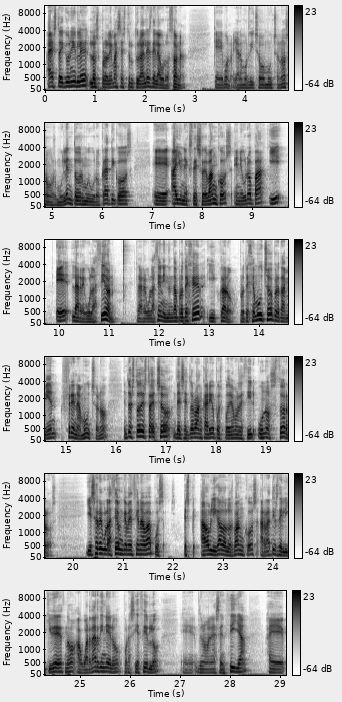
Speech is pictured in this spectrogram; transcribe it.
A esto hay que unirle los problemas estructurales de la eurozona. Que, bueno, ya lo hemos dicho mucho, ¿no? Somos muy lentos, muy burocráticos. Eh, hay un exceso de bancos en Europa y eh, la regulación la regulación intenta proteger y, claro, protege mucho, pero también frena mucho, ¿no? Entonces todo esto ha hecho del sector bancario, pues podríamos decir, unos zorros. Y esa regulación que mencionaba, pues ha obligado a los bancos a ratios de liquidez, ¿no? A guardar dinero, por así decirlo, eh, de una manera sencilla, eh,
